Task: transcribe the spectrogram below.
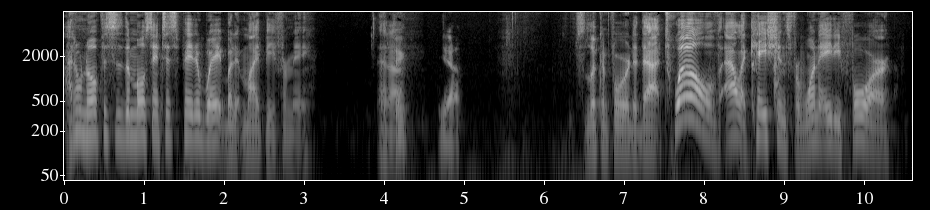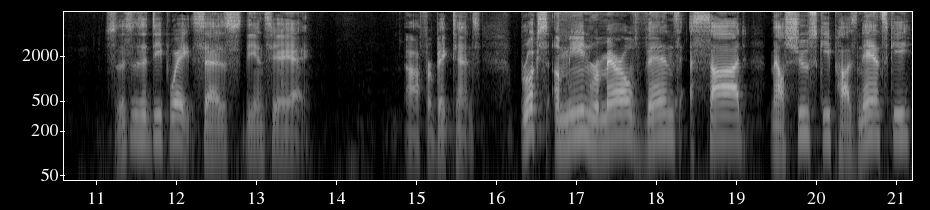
I don't know if this is the most anticipated weight, but it might be for me. And, I uh, think, yeah. so looking forward to that. 12 allocations for 184. So this is a deep weight, says the NCAA uh, for Big Tens. Brooks, Amine, Romero, Venz, Assad, Malshewski, Poznansky,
